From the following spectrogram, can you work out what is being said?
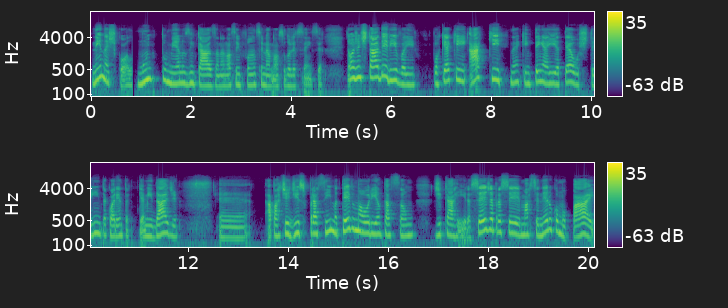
nem na escola, muito menos em casa, na nossa infância e na nossa adolescência. Então a gente está à deriva aí. Porque é quem aqui, né, quem tem aí até os 30, 40, que é a minha idade, é, a partir disso para cima, teve uma orientação de carreira, seja para ser marceneiro como pai,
